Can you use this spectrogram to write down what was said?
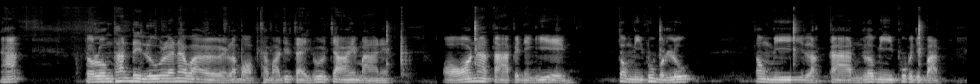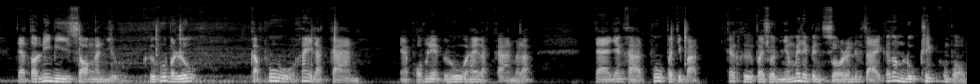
นะครับตกลงท่านได้รู้แล้วนะว่าเออระบอบธรรมาธิปไตยที่พระเจ้าให้มาเนี่ยอ๋อหน้าตาเป็นอย่างนี้เอง ต้องมีผู้บรรลุต้องมีหลักการแล้วมีผู้ปฏิบัติ แต่ตอนนี้มีสองอันอยู่ คือผู้บรรลุกับผู้ให้หลักการเนี่ยผมเนี่ยเป็นผู้ให้หลักการมาแล้วแต่ยังขาดผู้ปฏิบัติก็คือประชาชนยังไม่ได้เป็นโสดาธิปไตยก็ต้องดูคลิปของผม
